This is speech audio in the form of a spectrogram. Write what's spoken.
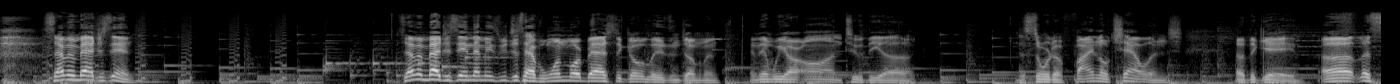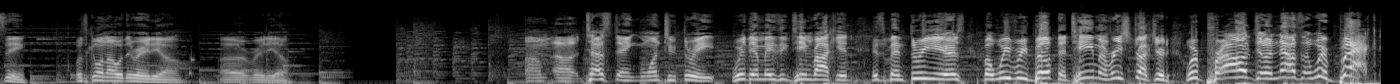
Seven badges in. Seven badges in. That means we just have one more badge to go, ladies and gentlemen, and then we are on to the uh, the sort of final challenge of the game. Uh, let's see what's going on with the radio. Uh, radio. Um, uh, testing one, two, three. We're the amazing Team Rocket. It's been three years, but we've rebuilt the team and restructured. We're proud to announce that we're back.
